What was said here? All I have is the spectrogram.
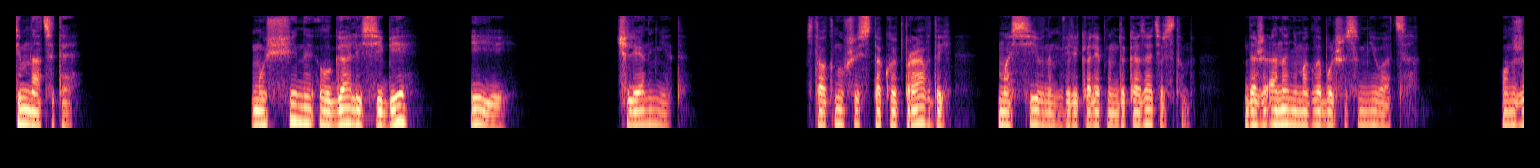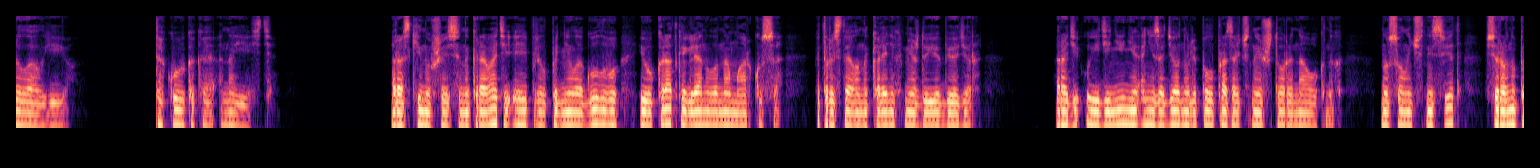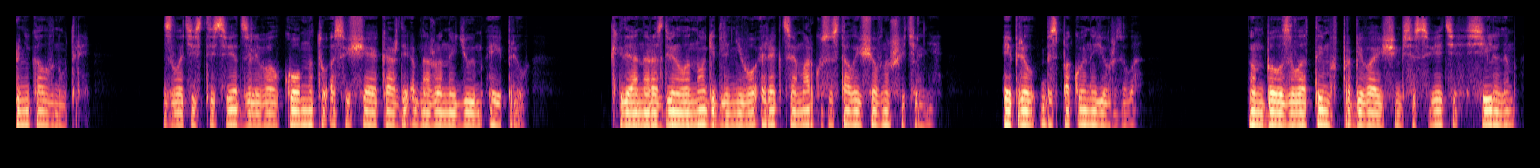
Семнадцатое. Мужчины лгали себе и ей. Члена нет. Столкнувшись с такой правдой, массивным, великолепным доказательством, даже она не могла больше сомневаться. Он желал ее, такую, какая она есть. Раскинувшаяся на кровати, Эйприл подняла голову и украдкой глянула на Маркуса, который стоял на коленях между ее бедер. Ради уединения они задернули полупрозрачные шторы на окнах, но солнечный свет все равно проникал внутрь. Золотистый свет заливал комнату, освещая каждый обнаженный дюйм Эйприл. Когда она раздвинула ноги для него, эрекция Маркуса стала еще внушительнее. Эйприл беспокойно ерзала. Он был золотым в пробивающемся свете, сильным,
